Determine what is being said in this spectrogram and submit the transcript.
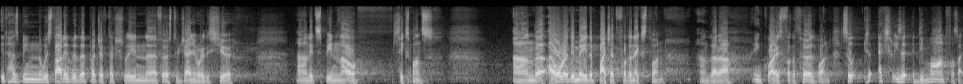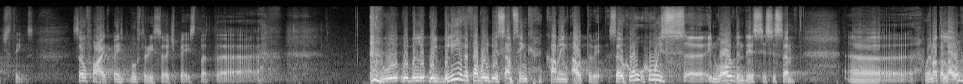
it, has been, we started with the project actually in uh, 1st of January this year, and it's been now six months. And uh, I already made a budget for the next one, and there are inquiries for the third one. So actually is a demand for such things. So far, it's mostly research-based, but uh, we, we, we, believe that there will be something coming out of it. So who, who is uh, involved in this? This is um, Uh, we're not alone.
